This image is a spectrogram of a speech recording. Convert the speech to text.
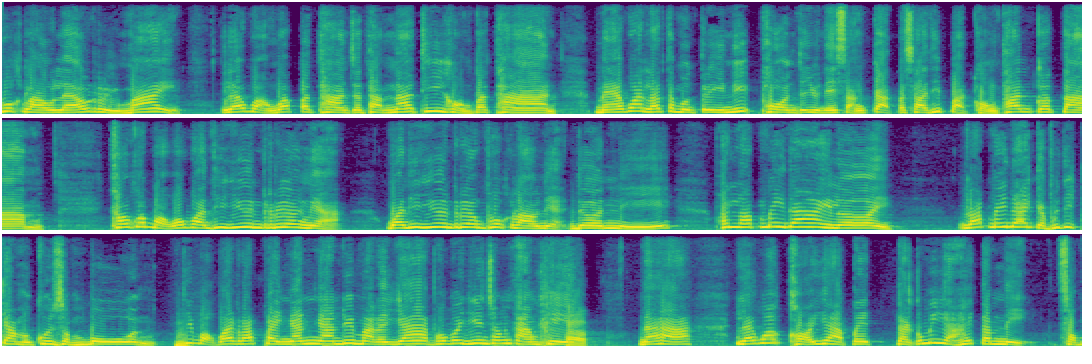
พวกเราแล้วหรือไม่ แล้วหวังว่าประธานจะทำหน้าที่ของประธาน แม้ว่ารัฐมนตรีนิพนธ์จะอยู่ในสังกัดประชาธิปัตย์ของท่านก็ตาม เขาก็บอกว่าวันที่ยื่นเรื่องเนี่ยวันที่ยื่นเรื่องพวกเราเนี่ยเดินหนี เพราะรับไม่ได้เลย รับไม่ได้กับพฤติกรรมของคุณสมบูรณ์ ที่บอกว่ารับไปงั้นงั้นๆด้วยมารยาทเพราะว่ายื่นช่องทางผิดครับ นะคะแล้วว่าขออย่าไปแต่ก็ไม่อยากให้ตำหนิสม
